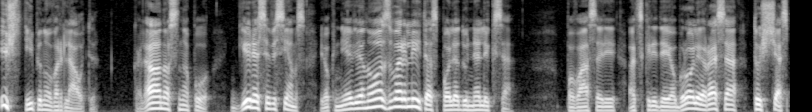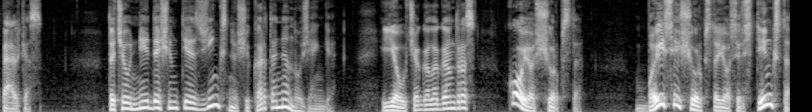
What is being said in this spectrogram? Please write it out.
išstypino varliauti. Kalianas snapu, gyrėsi visiems, jog ne vienos varlytės po ledų nelikse. Pavasarį atskridėjo broliai rasę tuščias pelkes. Tačiau nei dešimties žingsnių šį kartą nenužengė. Jaučia galagandras, kojos šiurpsta. Baisiai šiurpsta jos ir stinksta.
